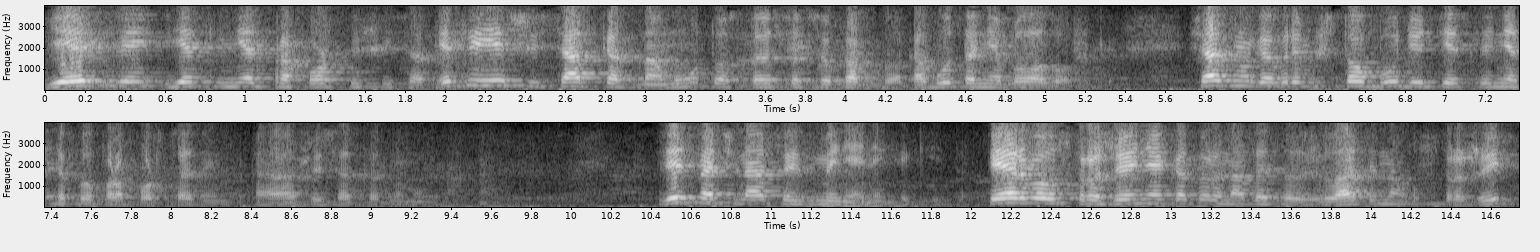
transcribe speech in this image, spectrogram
Если, если нет пропорции 60. Если есть 60 к одному, то остается все как было, как будто не было ложки. Сейчас мы говорим, что будет, если нет такой пропорции один- э, 60 к одному. Здесь начинаются изменения какие-то. Первое устражение, которое надо это желательно устражить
